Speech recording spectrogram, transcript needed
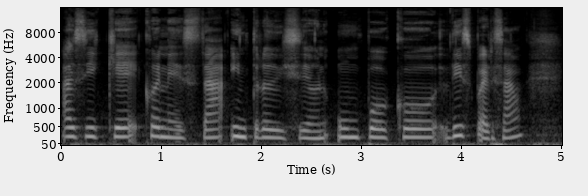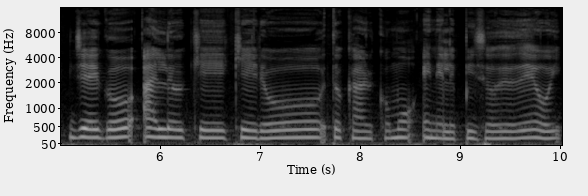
Así que con esta introducción un poco dispersa, llego a lo que quiero tocar como en el episodio de hoy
